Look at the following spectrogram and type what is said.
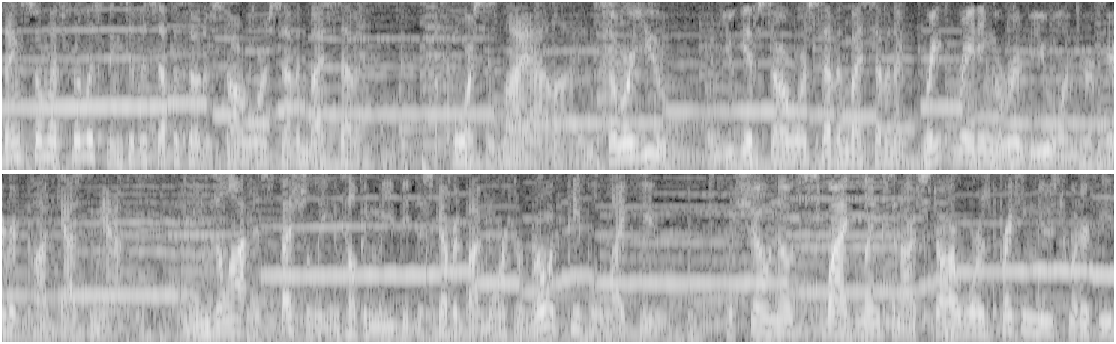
Thanks so much for listening to this episode of Star Wars 7x7. The Force is my ally, and so are you when you give Star Wars 7x7 a great rating or review on your favorite podcasting app. It means a lot, especially in helping me be discovered by more heroic people like you. For show notes, swag links, and our Star Wars breaking news Twitter feed,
